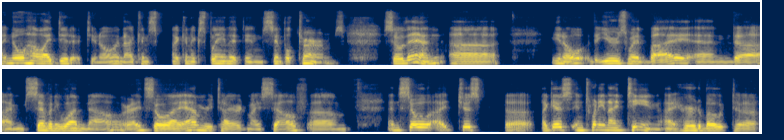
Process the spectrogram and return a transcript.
I know how I did it, you know, and I can I can explain it in simple terms. So then, uh, you know, the years went by, and uh, I'm 71 now, right? So I am retired myself, um, and so I just. Uh, I guess in 2019, I heard about uh,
